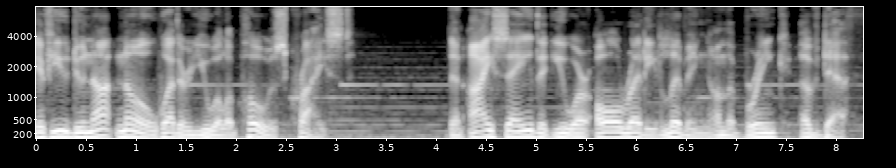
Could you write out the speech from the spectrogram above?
If you do not know whether you will oppose Christ, then I say that you are already living on the brink of death.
